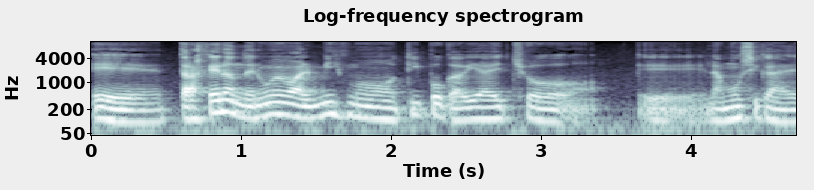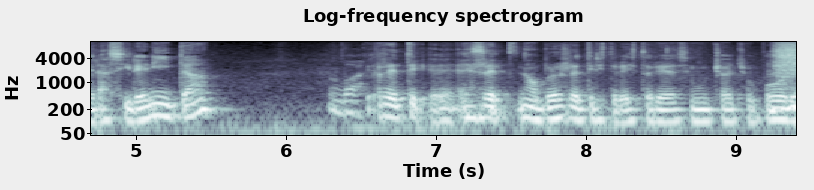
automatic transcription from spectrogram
Eh, trajeron de nuevo al mismo tipo que había hecho eh, la música de La Sirenita. Eh, es re- no, pero es re triste la historia de ese muchacho, pobre.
